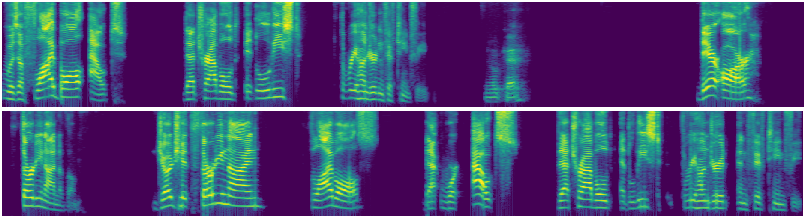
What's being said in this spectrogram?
was a fly ball out that traveled at least 315 feet. Okay. There are 39 of them. Judge hit 39 fly balls that were outs that traveled at least 315 feet.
